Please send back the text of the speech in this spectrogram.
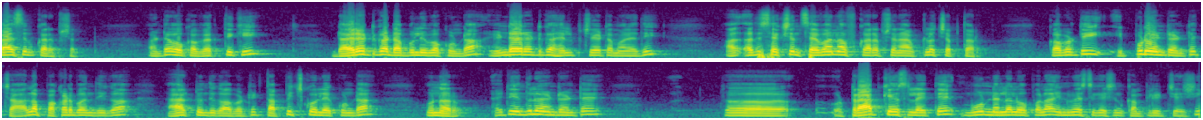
passive corruption అంటే ఒక వ్యక్తికి డైరెక్ట్గా డబ్బులు ఇవ్వకుండా ఇండైరెక్ట్గా హెల్ప్ చేయటం అనేది అది సెక్షన్ సెవెన్ ఆఫ్ కరప్షన్ యాక్ట్లో చెప్తారు. కాబట్టి ఇప్పుడు ఏంటంటే చాలా పకడ్బందీగా యాక్ట్ ఉంది కాబట్టి తప్పించుకోలేకుండా ఉన్నారు. అయితే ఇందులో ఏంటంటే ట్రాప్ కేసులు అయితే మూడు నెలల లోపల ఇన్వెస్టిగేషన్ కంప్లీట్ చేసి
